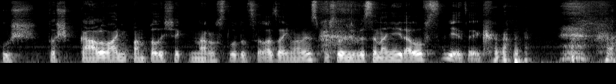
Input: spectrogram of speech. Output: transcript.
už to škálování pampelišek narostlo docela zajímavým způsobem, že by se na něj dalo vsadit. Jako. No,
